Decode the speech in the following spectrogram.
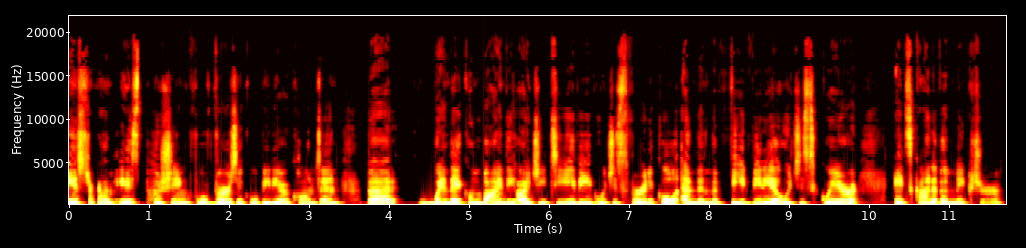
Instagram is pushing for vertical video content, but when they combine the IGTV, which is vertical, and then the feed video, which is square, it's kind of a mixture.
